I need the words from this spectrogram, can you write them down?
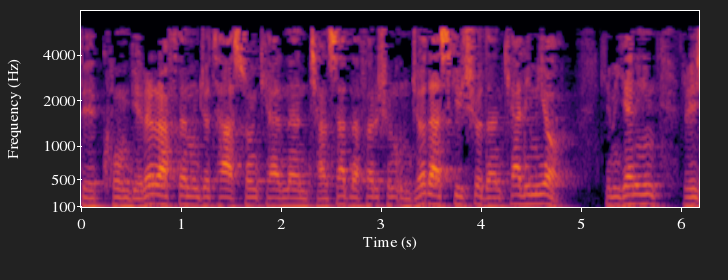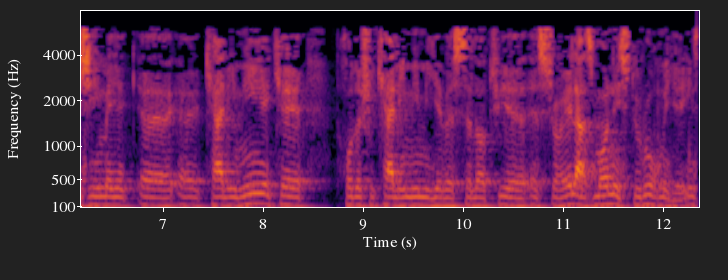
به کنگره رفتن اونجا تحصن کردن چند صد نفرشون اونجا دستگیر شدن. کلیمیا که میگن این رژیم کلیمی که خودشو کلیمی میگه به اصطلاح توی اسرائیل از ما نیست دروغ میگه. این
